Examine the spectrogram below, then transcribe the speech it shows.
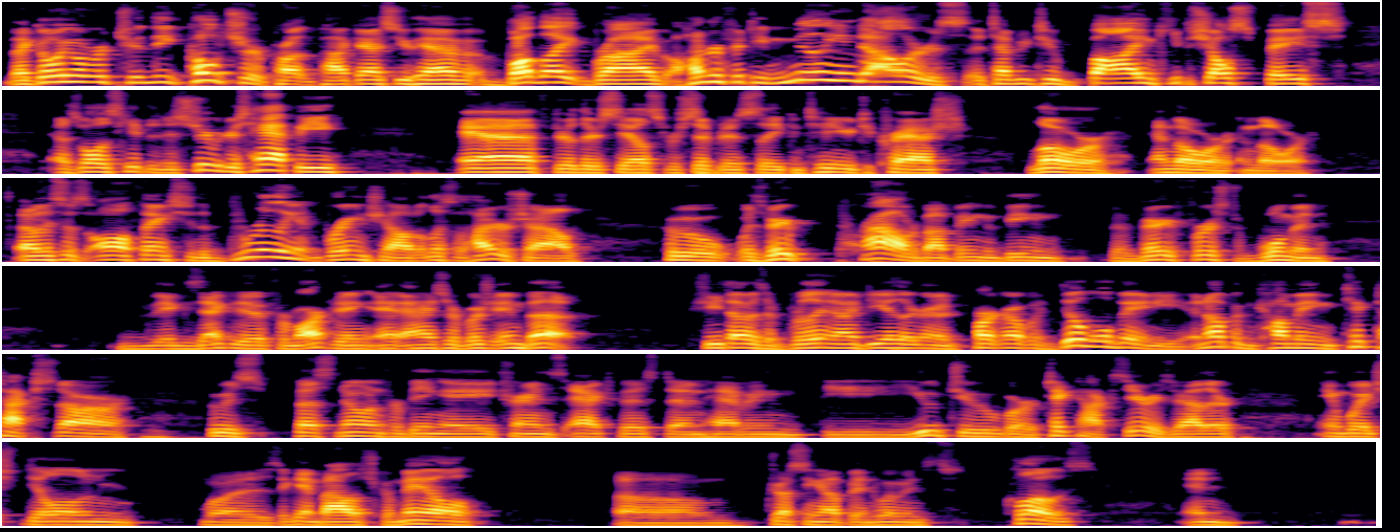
Now, going over to the culture part of the podcast, you have Bud Light bribe $150 million attempting to buy and keep the shelf space, as well as keep the distributors happy after their sales precipitously continue to crash lower and lower and lower. Now, this is all thanks to the brilliant brainchild, Alyssa Heinerscheid, who was very proud about being the, being the very first woman executive for marketing at Anheuser-Busch InBev. She thought it was a brilliant idea. They're going to partner up with Dylan Mulvaney, an up-and-coming TikTok star who's best known for being a trans activist and having the YouTube or TikTok series rather, in which Dylan was again biological male, um, dressing up in women's clothes and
